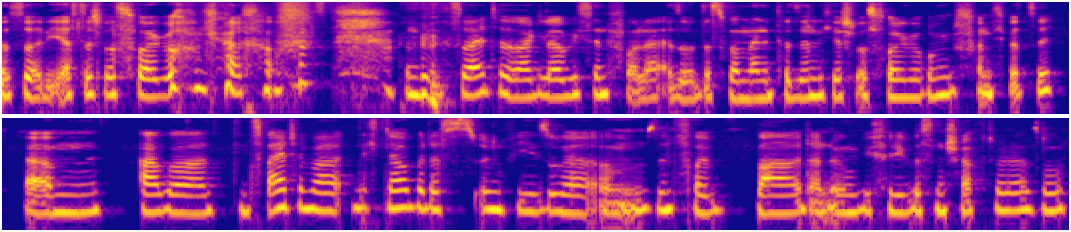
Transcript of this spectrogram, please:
Das war die erste Schlussfolgerung daraus. Und die zweite war, glaube ich, sinnvoller. Also das war meine persönliche Schlussfolgerung, fand ich witzig. Ähm, aber die zweite war, ich glaube, dass es irgendwie sogar ähm, sinnvoll war, dann irgendwie für die Wissenschaft oder so,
